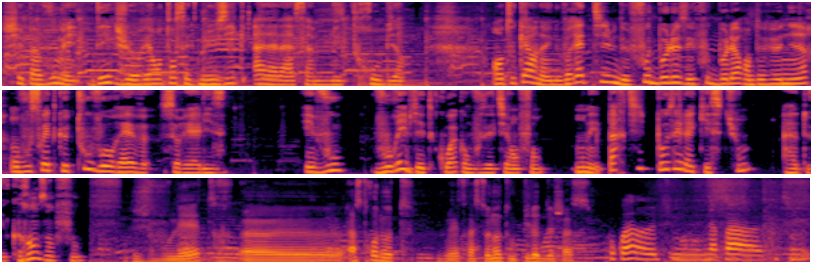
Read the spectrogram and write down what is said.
Je sais pas vous, mais dès que je réentends cette musique, ah là là, ça me met trop bien. En tout cas, on a une vraie team de footballeuses et footballeurs en devenir. On vous souhaite que tous vos rêves se réalisent. Et vous, vous rêviez de quoi quand vous étiez enfant? On est parti poser la question à de grands enfants. Je voulais être euh, astronaute. Je voulais être astronaute ou pilote de chasse. Pourquoi euh, tu n'as pas continué?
